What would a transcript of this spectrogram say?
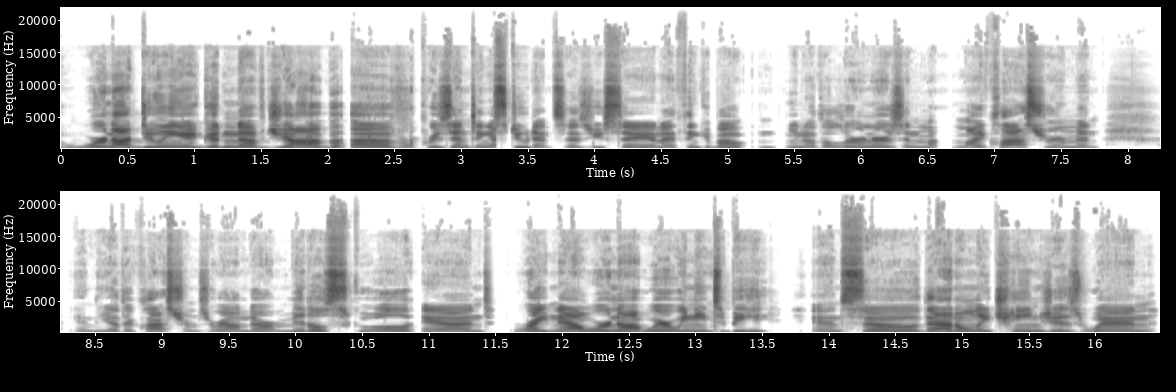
we're not doing a good enough job of representing students, as you say. And I think about, you know, the learners in my classroom and in the other classrooms around our middle school. And right now, we're not where we need to be. And so that only changes when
